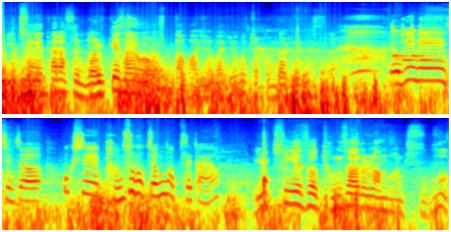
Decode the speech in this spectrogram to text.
2층에 테라스를 넓게 사용하고 싶다고 하셔가지고 조금 넓게 뺐어요. 여기는 진짜 혹시 방수 걱정은 없을까요? 1층에서 경사를 한번 주고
